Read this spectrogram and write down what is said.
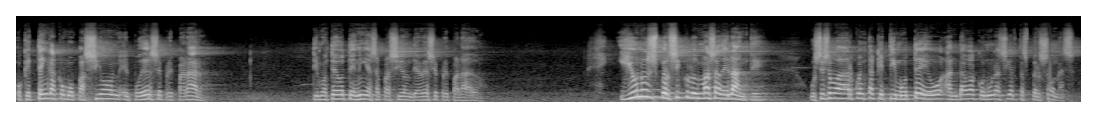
o que tenga como pasión el poderse preparar Timoteo tenía esa pasión de haberse preparado. Y unos versículos más adelante, usted se va a dar cuenta que Timoteo andaba con unas ciertas personas.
